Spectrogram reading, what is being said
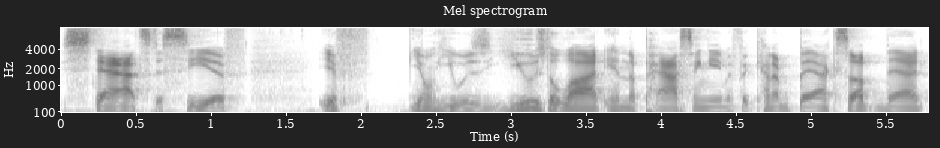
stats to see if if you know he was used a lot in the passing game if it kind of backs up that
